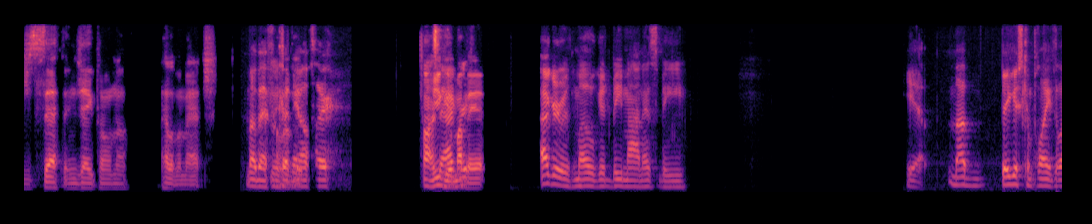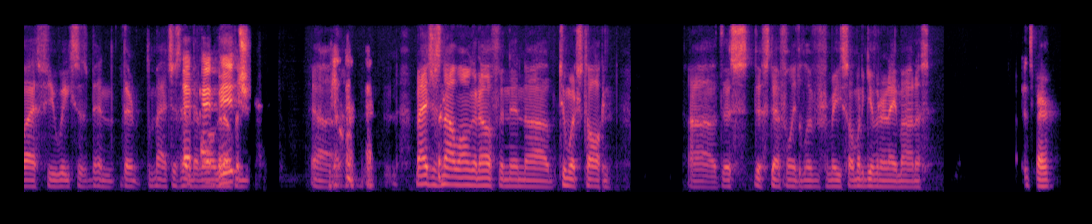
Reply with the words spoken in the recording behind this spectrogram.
Seth and Jake on a hell of a match. My bad for Yeah, cutting you off there. Oh, you See, good? My agree. bad. I agree with Moe. Good B minus B. Yeah, my biggest complaint the last few weeks has been their the matches haven't been long bitch. enough. And, uh, matches not long enough, and then uh, too much talking. Uh, this this definitely delivered for me, so I'm gonna give it an A minus. It's fair.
